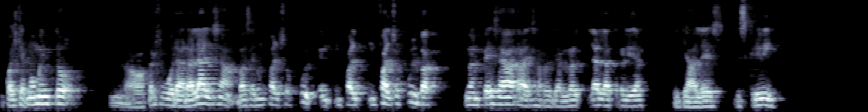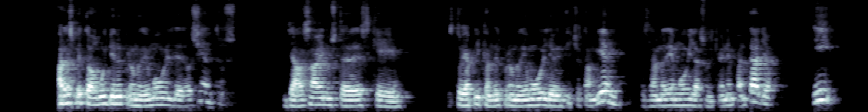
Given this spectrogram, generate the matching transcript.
en cualquier momento la va a perforar al alza, va a ser un falso, pull, un, falso pullback y va a empezar a desarrollar la lateralidad que ya les describí. Ha respetado muy bien el promedio móvil de 200. Ya saben ustedes que estoy aplicando el promedio móvil de 28 también, que es la media móvil azul que ven en pantalla. Y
